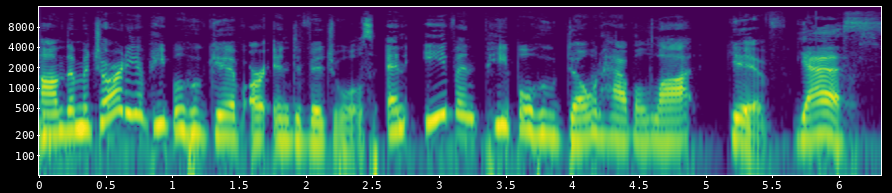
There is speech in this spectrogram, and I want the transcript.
um, the majority of people who give are individuals, and even people who don't have a lot give. Yes.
